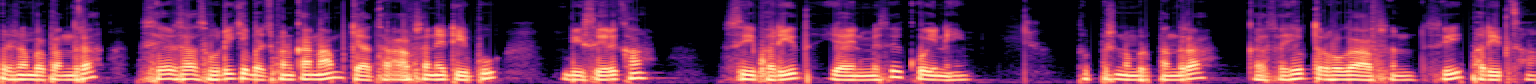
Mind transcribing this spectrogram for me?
प्रश्न नंबर पंद्रह शेर शाह सूरी के बचपन का नाम क्या था? ऑप्शन ए, टीपू, बी शेर खां सी, फरीद, या इनमें से कोई नहीं। तो प्रश्न नंबर पंद्रह का सही उत्तर होगा ऑप्शन सी, फरीद खां।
